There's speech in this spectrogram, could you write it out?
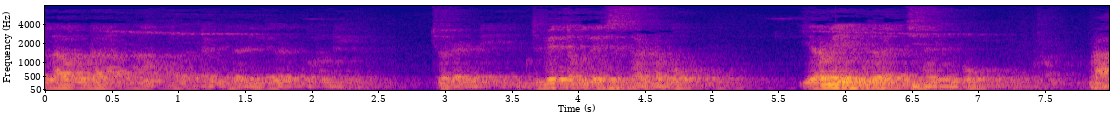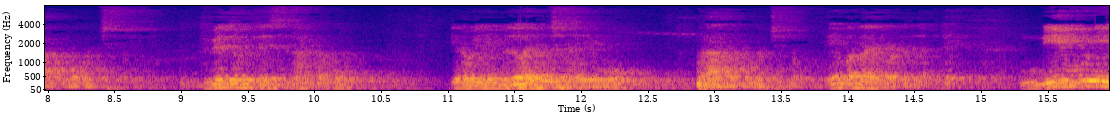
ఎలా ఉండాలన్నా అని మీరు అడిగారనుకోండి చూడండి. ద్వైతోపదేశ కాండము ఇరవై ఎనిమిదో అధ్యాయము ప్రారంభం వచ్చిన ద్వైతోపదేశ కాండము ఇరవై ఎనిమిదో అధ్యాయము ప్రారంభం వచ్చిన ఏమని రాయబడిందంటే నీవు నీ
